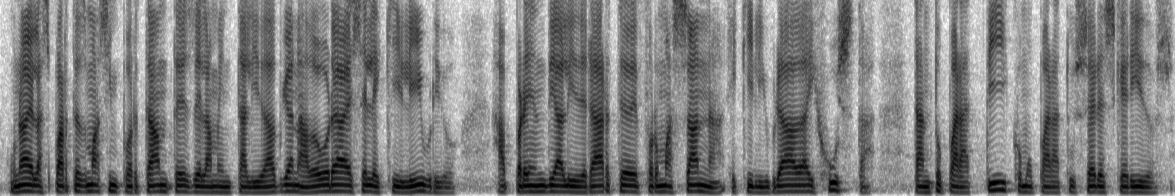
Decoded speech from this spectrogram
Una de las partes más importantes de la mentalidad ganadora es el equilibrio. Aprende a liderarte de forma sana, equilibrada y justa, tanto para ti como para tus seres queridos.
